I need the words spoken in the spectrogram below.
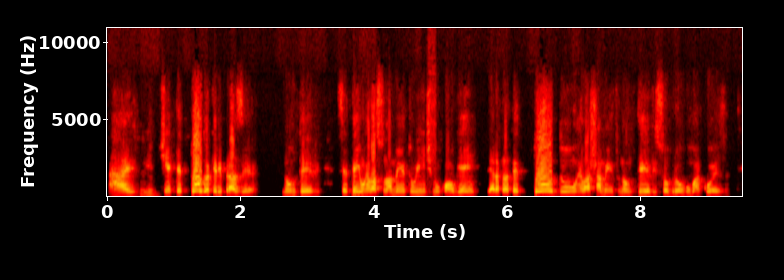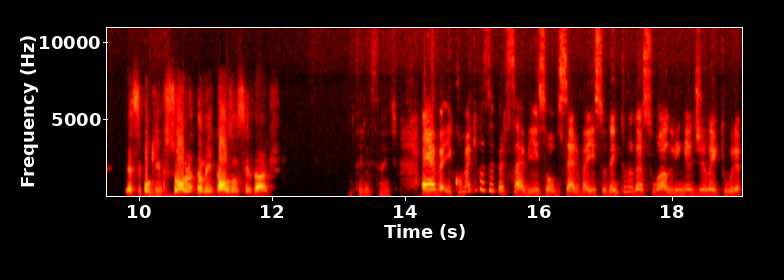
Ai, e uhum. tinha que ter todo aquele prazer não teve. Você tem um relacionamento íntimo com alguém, era para ter todo um relaxamento, não teve, sobrou alguma coisa. Esse pouquinho que sobra também causa ansiedade. Interessante. Eva, e como é que você percebe isso, observa isso dentro da sua linha de leitura?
